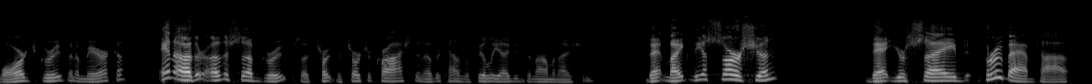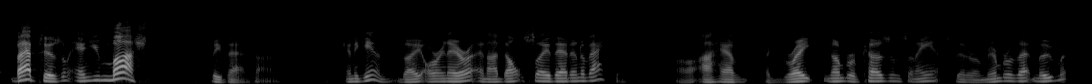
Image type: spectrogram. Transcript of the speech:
large group in America, and other other subgroups, uh, the Church of Christ and other kind of affiliated denominations, that make the assertion that you're saved through bapti- baptism and you must be baptized. And again, they are in error, and I don't say that in a vacuum. Uh, I have a great number of cousins and aunts that are a member of that movement,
